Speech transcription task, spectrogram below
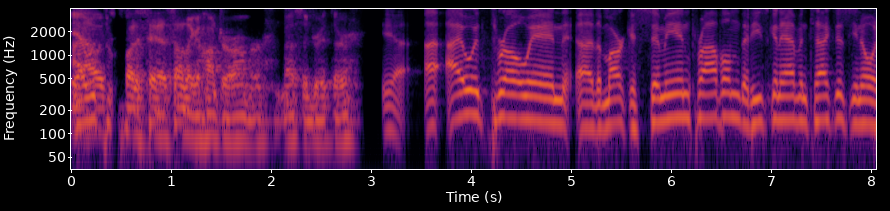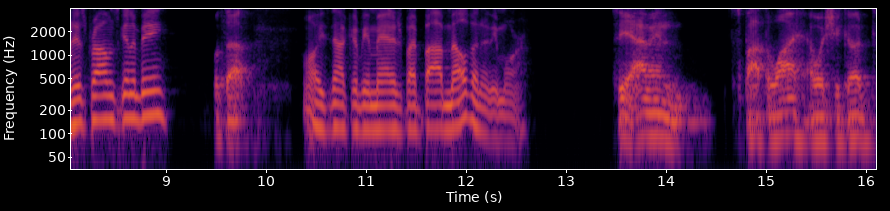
Yeah, I, I was th- about to say that sounds like a Hunter Armour message right there. Yeah, I, I would throw in uh, the Marcus Semien problem that he's going to have in Texas. You know what his problem is going to be? What's that? Well, he's not going to be managed by Bob Melvin anymore. So yeah, I mean, spot the why. I wish you could.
